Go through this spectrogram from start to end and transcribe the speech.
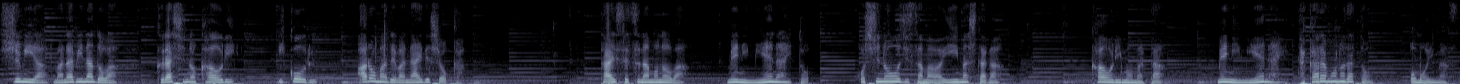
趣味や学びなどは暮らしの香りイコールアロマではないでしょうか。大切なものは目に見えないと星の王子様は言いましたが、香りもまた目に見えない宝物だと思います。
